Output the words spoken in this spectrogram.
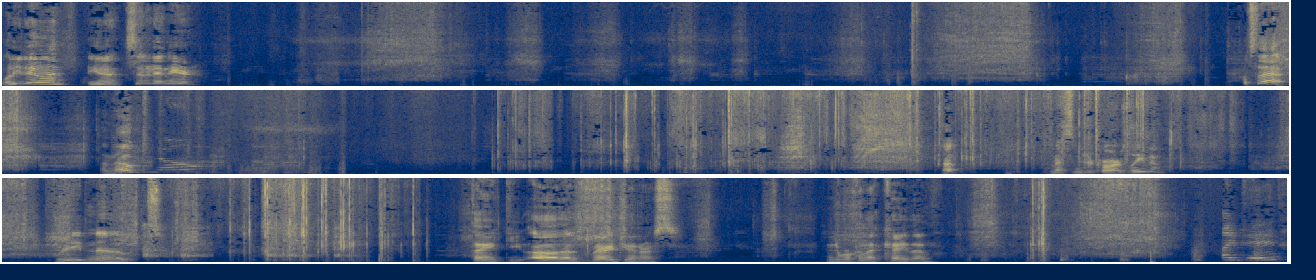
What are you doing? You gonna send it in here? What's that? A note? No. Oh, messenger car's leaving. Read note. Thank you. Oh, that is very generous. Need to work on that K though. I did.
